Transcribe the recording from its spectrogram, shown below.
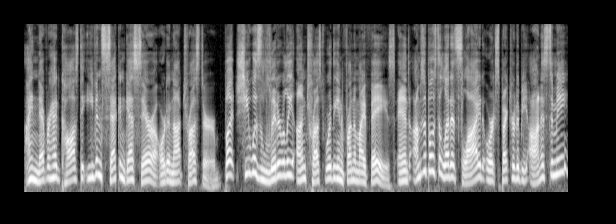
I never had cause to even second guess Sarah or to not trust her, but she was literally untrustworthy in front of my face, and I'm supposed to let it slide or expect her to be honest to me?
